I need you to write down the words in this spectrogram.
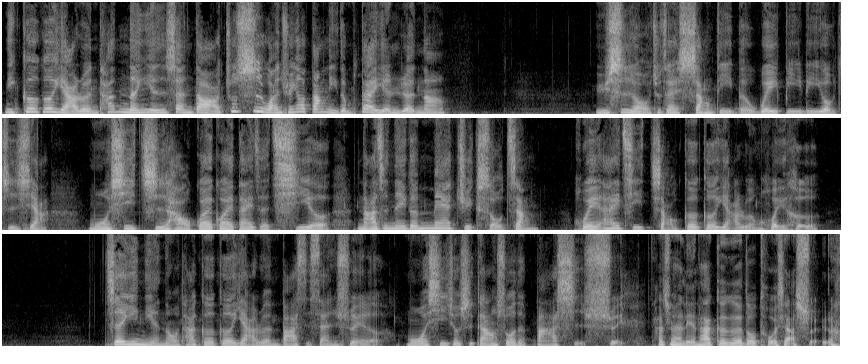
你哥哥亚伦他能言善道啊，就是完全要当你的代言人呢、啊。”于是哦，就在上帝的威逼利诱之下，摩西只好乖乖带着妻儿，拿着那根 magic 手杖，回埃及找哥哥亚伦会合。这一年哦，他哥哥亚伦八十三岁了。摩西就是刚刚说的八十岁，他居然连他哥哥都拖下水了。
